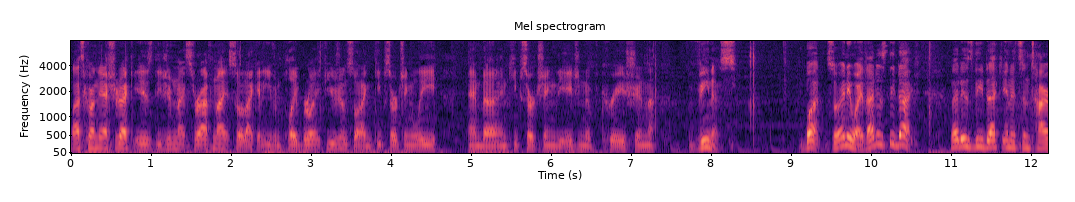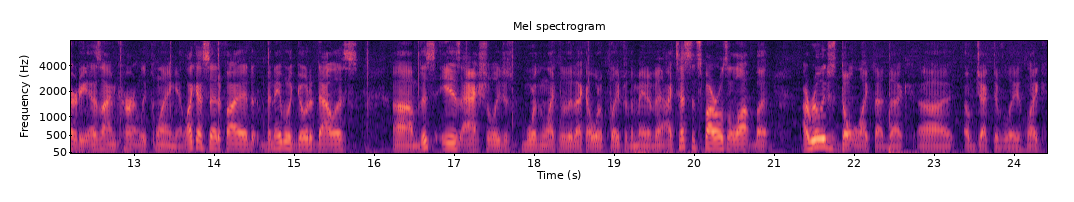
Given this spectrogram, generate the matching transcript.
last card in the extra deck is the Gem-Knight Seraphinite, so that I can even play Brilliant Fusion, so that I can keep searching Lee and uh, and keep searching the Agent of Creation Venus. But so anyway, that is the deck. That is the deck in its entirety as I'm currently playing it. Like I said, if I had been able to go to Dallas, um, this is actually just more than likely the deck I would have played for the main event. I tested Spirals a lot, but I really just don't like that deck uh, objectively. Like,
